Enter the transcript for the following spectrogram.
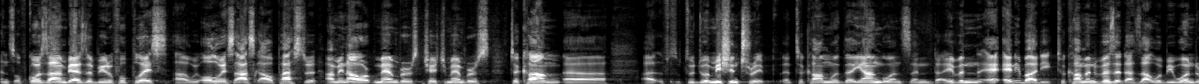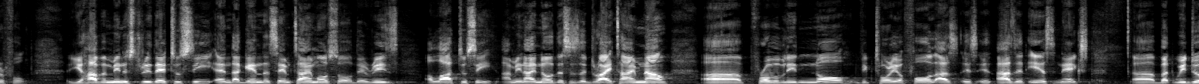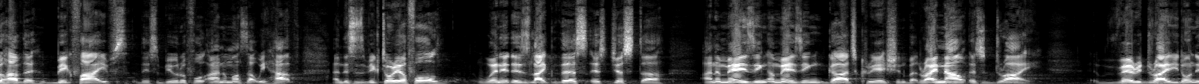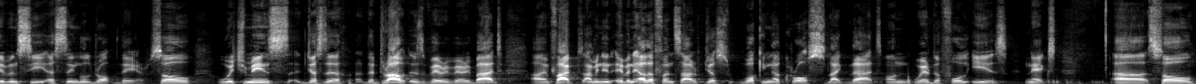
And so, of course, Zambia is a beautiful place. Uh, we always ask our pastor, I mean, our members, church members, to come uh, uh, to do a mission trip, uh, to come with the young ones, and uh, even anybody to come and visit us. That would be wonderful. You have a ministry there to see, and again, the same time also, there is a lot to see. I mean, I know this is a dry time now. Uh, probably no Victoria Fall as, as it is next. Uh, but we do have the big fives, these beautiful animals that we have. And this is Victoria Fall. When it is like this, it's just uh, an amazing, amazing God's creation. But right now, it's dry. Very dry. You don't even see a single drop there. So, which means just the, the drought is very, very bad. Uh, in fact, I mean, even elephants are just walking across like that on where the fall is. Next. Uh, so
